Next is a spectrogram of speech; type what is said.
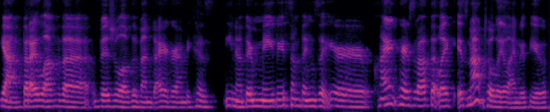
Yeah, but I love the visual of the Venn diagram because you know there may be some things that your client cares about that like is not totally aligned with you.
